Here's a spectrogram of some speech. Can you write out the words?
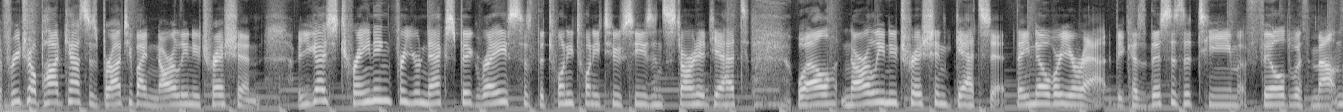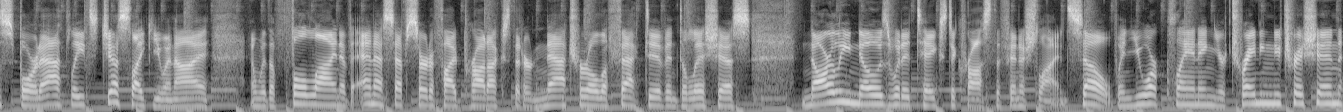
The Freetrail Podcast is brought to you by Gnarly Nutrition. Are you guys training for your next big race? Has the 2022 season started yet? Well, Gnarly Nutrition gets it. They know where you're at because this is a team filled with mountain sport athletes just like you and I, and with a full line of NSF certified products that are natural, effective, and delicious. Gnarly knows what it takes to cross the finish line. So, when you are planning your training nutrition,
